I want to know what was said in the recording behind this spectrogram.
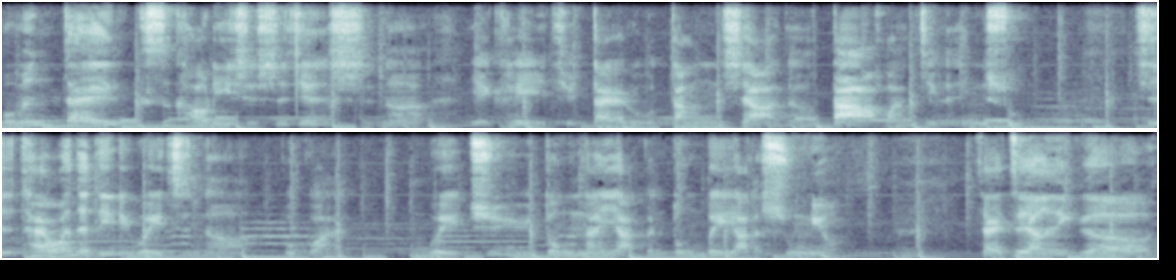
我们在思考历史事件时呢？也可以去带入当下的大环境的因素。其实台湾的地理位置呢，不管位居于东南亚跟东北亚的枢纽，在这样一个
